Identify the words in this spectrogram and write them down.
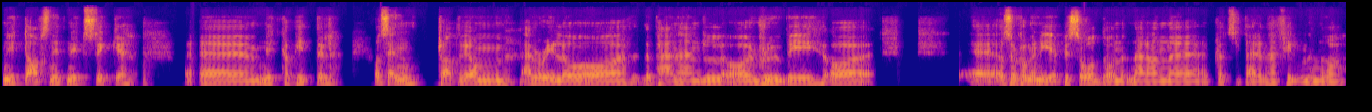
nytt avsnitt, nytt stycke, eh, nytt kapitel. Och sen pratar vi om Amarillo och The Panhandle och Ruby. Och, eh, och så kommer en ny episod då när han eh, plötsligt är i den här filmen och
